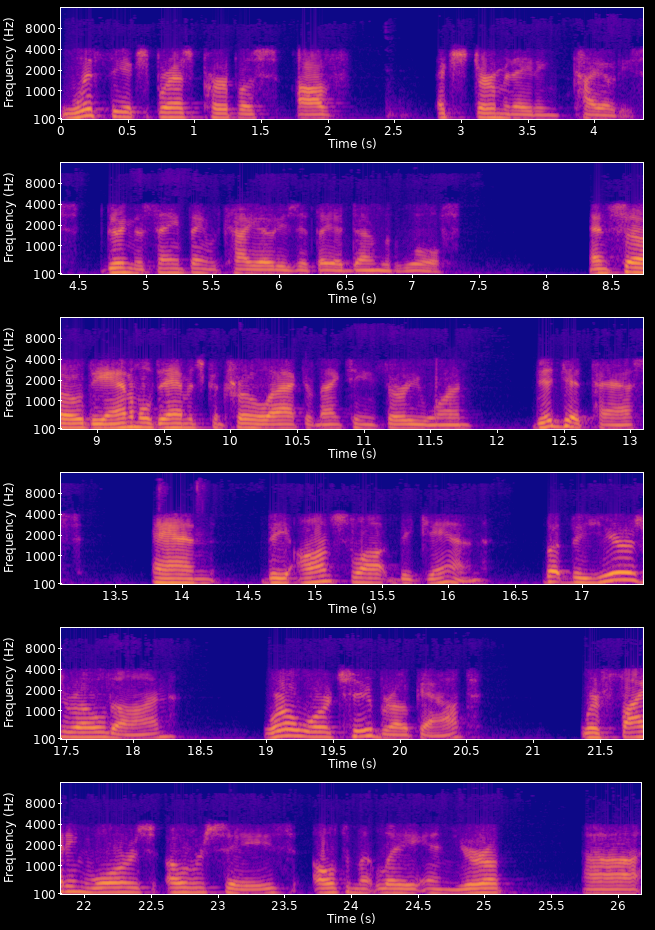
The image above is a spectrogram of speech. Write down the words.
with the express purpose of exterminating coyotes, doing the same thing with coyotes that they had done with wolves. And so the Animal Damage Control Act of 1931 did get passed, and the onslaught began. But the years rolled on. World War II broke out we're fighting wars overseas, ultimately in Europe uh,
